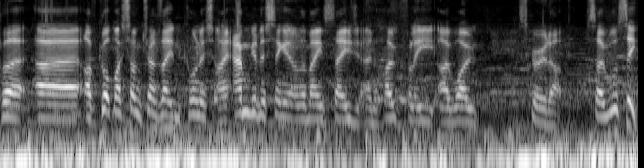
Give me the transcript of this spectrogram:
but uh, I've got my song translated into Cornish. I am going to sing it on the main stage and hopefully I won't screw it up. So we'll see.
